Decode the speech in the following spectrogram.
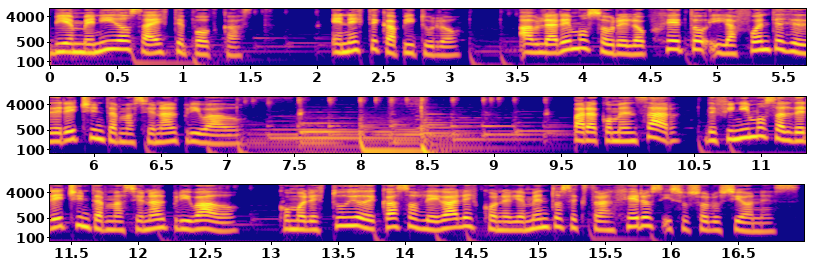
Bienvenidos a este podcast. En este capítulo, hablaremos sobre el objeto y las fuentes de derecho internacional privado. Para comenzar, definimos al derecho internacional privado como el estudio de casos legales con elementos extranjeros y sus soluciones.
